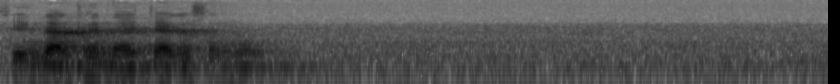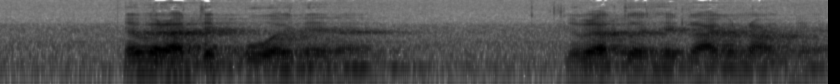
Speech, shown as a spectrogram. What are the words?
เสียงดังแค่ไหนใจก็สงบแล้วเวลาเจ็บป่วยเนี่ยนะหรือเวลาเกิดเหตุร้ายกับเราเนี่ย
